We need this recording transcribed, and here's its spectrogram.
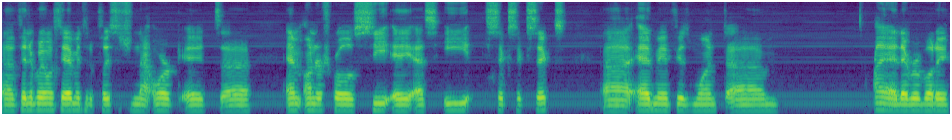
Uh, if anybody wants to add me to the PlayStation Network, it's uh, M underscore C A S E six six six. Uh, add me if you want. Um, I add everybody.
